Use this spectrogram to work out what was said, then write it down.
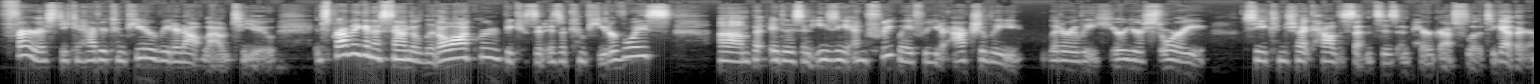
First, you can have your computer read it out loud to you. It's probably going to sound a little awkward because it is a computer voice, um, but it is an easy and free way for you to actually literally hear your story so you can check how the sentences and paragraphs flow together.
